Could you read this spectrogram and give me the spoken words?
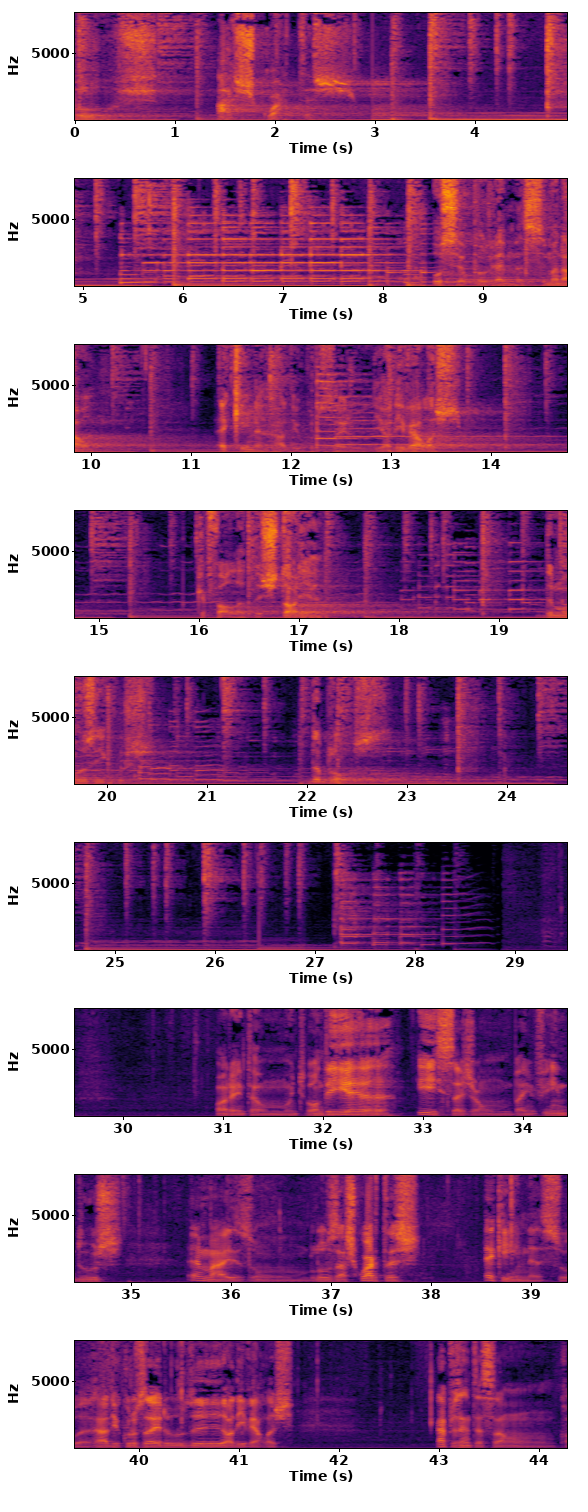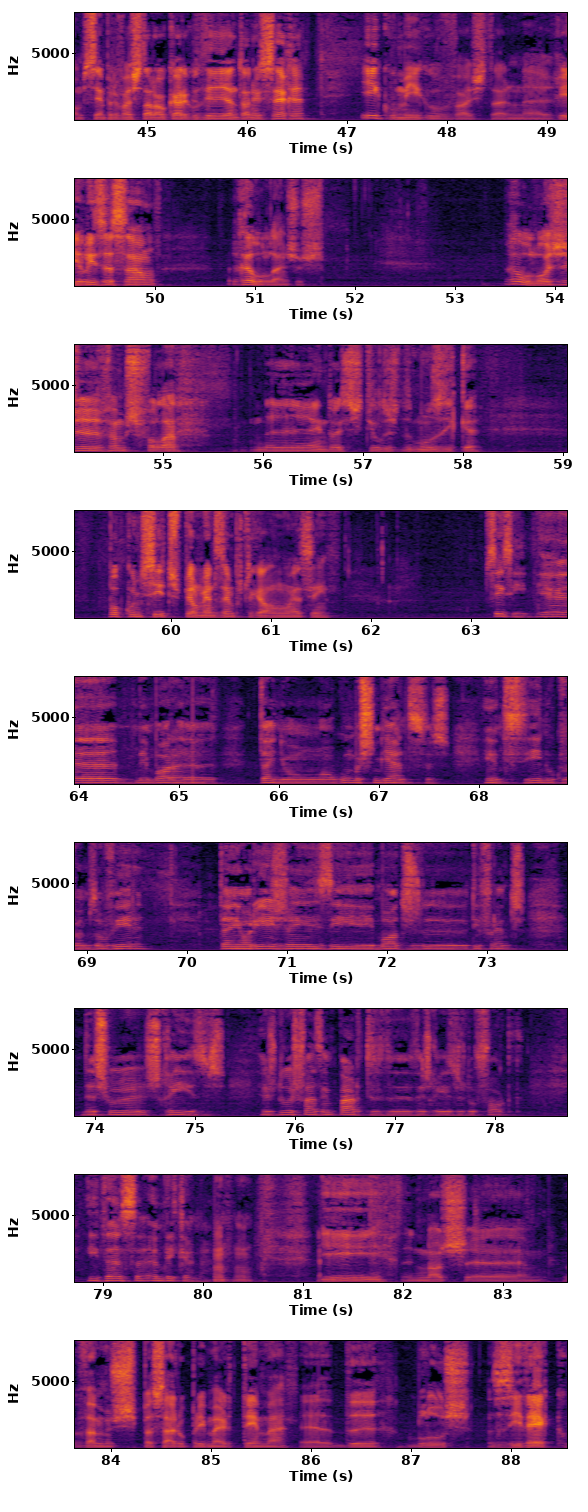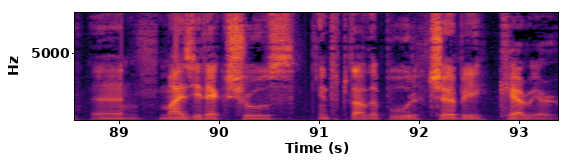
Blues às quartas. O seu programa semanal aqui na Rádio Cruzeiro de Odivelas que fala de história, de músicos, de blues. Ora então, muito bom dia e sejam bem-vindos a mais um Blues às Quartas, aqui na sua Rádio Cruzeiro de Odivelas. A apresentação, como sempre, vai estar ao cargo de António Serra e comigo vai estar na realização Raul Anjos. Raul, hoje vamos falar de, em dois estilos de música pouco conhecidos, pelo menos em Portugal, não é assim? Sim, sim. É, embora tenham algumas semelhanças entre si no que vamos ouvir, têm origens e modos de, diferentes das suas raízes. As duas fazem parte de, das raízes do folk e dança americana. Uhum. E nós uh, vamos passar o primeiro tema uh, de blues Zideco, uh, mais Zideco Shoes, interpretada por Chubby Carrier.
